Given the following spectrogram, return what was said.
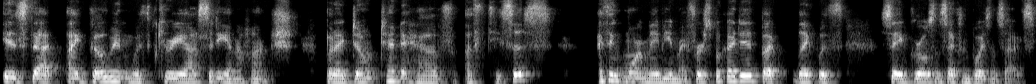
is that I go in with curiosity and a hunch, but I don't tend to have a thesis. I think more maybe in my first book I did, but like with, say, Girls and Sex and Boys and Sex,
